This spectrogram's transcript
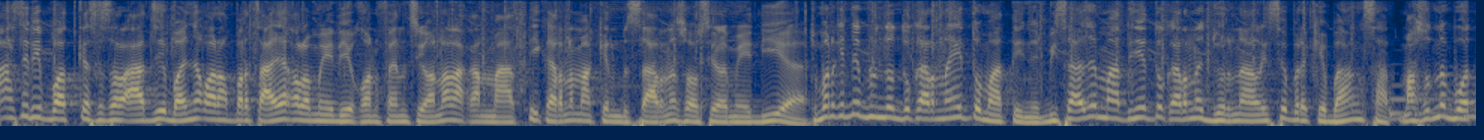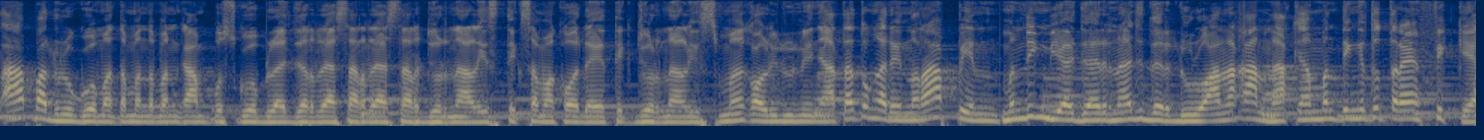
Masih di podcast kesel aja banyak orang percaya kalau media konvensional akan mati karena makin besarnya sosial media. Cuman kayaknya belum tentu karena itu matinya. Bisa aja matinya tuh karena jurnalisnya berke bangsat. Maksudnya buat apa dulu gue sama teman-teman kampus gue belajar dasar-dasar jurnalistik sama kode etik jurnalisme kalau di dunia nyata tuh nggak ada yang nerapin. Mending diajarin aja dari dulu anak-anak. Yang penting itu traffic ya,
